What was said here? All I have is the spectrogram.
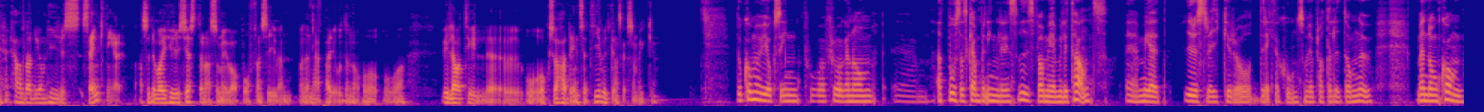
handlade ju om hyressänkningar. Alltså det var ju hyresgästerna som ju var på offensiven under den här perioden och, och ville ha till eh, och också hade initiativet ganska så mycket. Då kommer vi också in på frågan om eh, att bostadskampen inledningsvis var mer militant med hyresstrejker och direktaktion som vi har pratat lite om nu. Men de kom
